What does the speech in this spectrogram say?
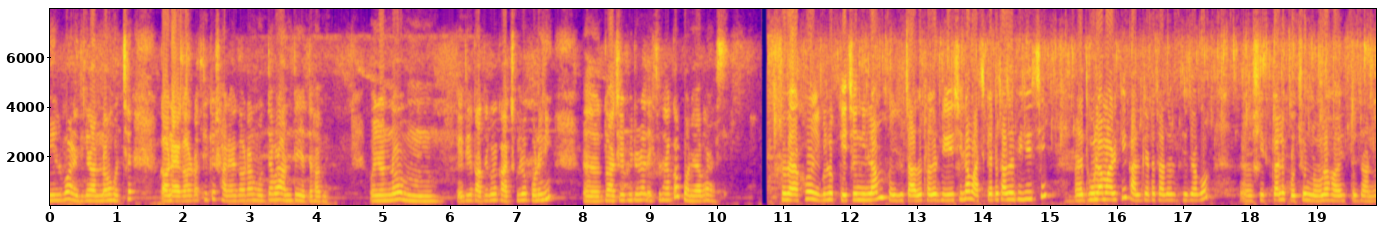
মিলবো, আর এদিকে রান্নাও হচ্ছে। কারণ এগারোটা থেকে সাড়ে এগারোটার মধ্যে আবার আনতে যেতে হবে। ওই জন্য এদিকে তাড়াতাড়ি করে কাজগুলো করে নিই। তো আজকে ভিডিওটা দেখতে থাকো, পরে আবার আসি তো দেখো, এগুলো কেচে নিলাম। এই যে চাদর টাদর ভিজিয়েছিলাম, আজকে একটা চাদর ভিজিয়েছি। মানে ধুলাম আর কি, কালকে একটা চাদর ভেজাবো। শীতকালে প্রচুর নোংরা হয়, তো জানো।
